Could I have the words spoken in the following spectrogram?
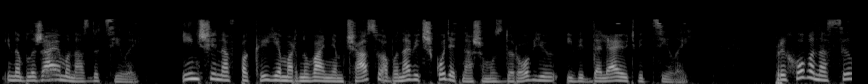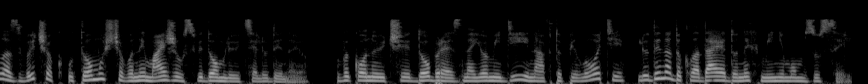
і наближаємо нас до цілей. Інші, навпаки, є марнуванням часу або навіть шкодять нашому здоров'ю і віддаляють від цілей. Прихована сила звичок у тому, що вони майже усвідомлюються людиною. Виконуючи добре знайомі дії на автопілоті, людина докладає до них мінімум зусиль.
